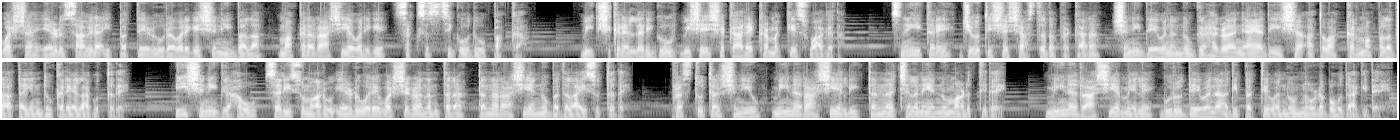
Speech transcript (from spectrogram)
ವರ್ಷ ಎರಡು ಸಾವಿರ ಇಪ್ಪತ್ತೇಳು ರವರೆಗೆ ಶನಿ ಬಲ, ಮಕರ ರಾಶಿಯವರಿಗೆ ಸಕ್ಸಸ್ ಸಿಗೋದು ಪಕ್ಕ. ವೀಕ್ಷಕರೆಲ್ಲರಿಗೂ ವಿಶೇಷ ಕಾರ್ಯಕ್ರಮಕ್ಕೆ ಸ್ವಾಗತ. ಸ್ನೇಹಿತರೆ, ಜ್ಯೋತಿಷ್ಯ ಶಾಸ್ತ್ರದ ಪ್ರಕಾರ ಶನಿ ದೇವನನ್ನು ಗ್ರಹಗಳ ನ್ಯಾಯಾಧೀಶ ಅಥವಾ ಕರ್ಮಫಲದಾತ ಎಂದು ಕರೆಯಲಾಗುತ್ತದೆ. ಈ ಶನಿ ಗ್ರಹವು ಸರಿಸುಮಾರು ಎರಡೂವರೆ ವರ್ಷಗಳ ನಂತರ ತನ್ನ ರಾಶಿಯನ್ನು ಬದಲಾಯಿಸುತ್ತದೆ. ಪ್ರಸ್ತುತ ಶನಿಯು ಮೀನ ರಾಶಿಯಲ್ಲಿ ತನ್ನ ಚಲನೆಯನ್ನು ಮಾಡುತ್ತಿದೆ. ಮೀನ ರಾಶಿಯ ಮೇಲೆ ಗುರುದೇವನ ಅಧಿಪತ್ಯವನ್ನು ನೋಡಬಹುದಾಗಿದೆ.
